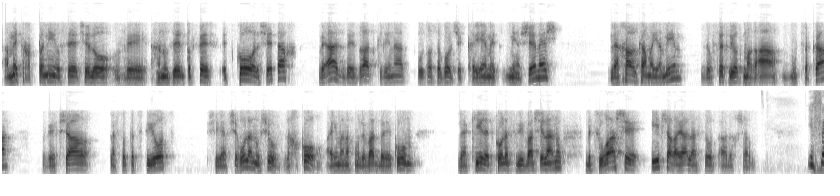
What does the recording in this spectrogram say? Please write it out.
המתח פני עושה את שלו והנוזל תופס את כל השטח, ואז בעזרת קרינת אולטרה סגול שקיימת מהשמש, לאחר כמה ימים זה הופך להיות מראה מוצקה, ואפשר לעשות תצפיות שיאפשרו לנו, שוב, לחקור האם אנחנו לבד ביקום, להכיר את כל הסביבה שלנו בצורה שאי אפשר היה לעשות עד עכשיו. יפה.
